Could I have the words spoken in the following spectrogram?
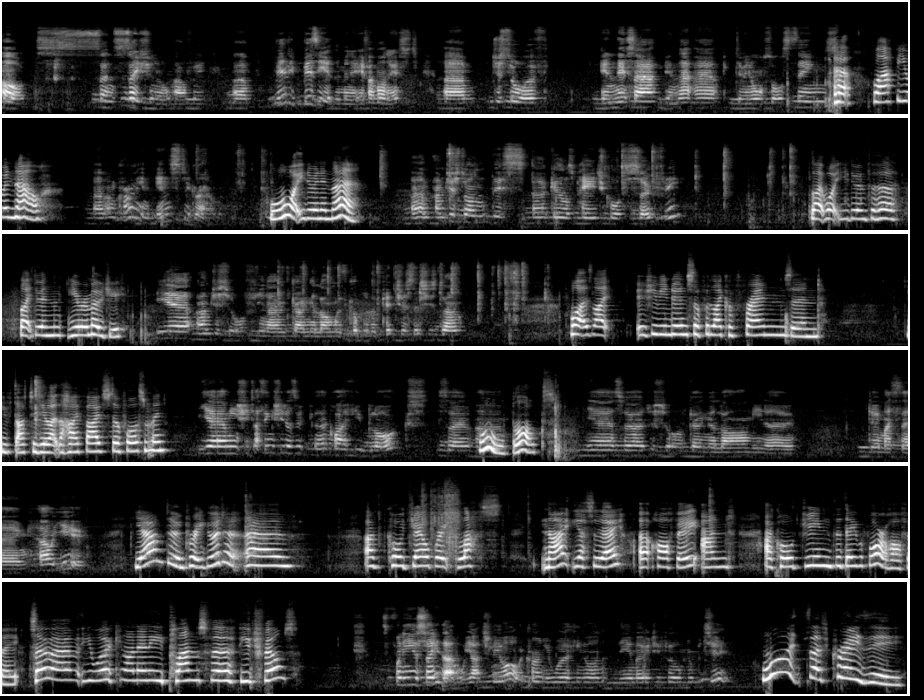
Oh, sensational, Alfie. Um, really busy at the minute, if I'm honest. Um, just sort of in this app, in that app, doing all sorts of things. what app are you in now? Um, I'm currently in Instagram. Oh, what are you doing in there? Um, I'm just on this uh, girl's page called Sophie. Like, what are you doing for her? Like doing your emoji? Yeah, I'm just sort of, you know, going along with a couple of the pictures that she's done. What is like has she been doing stuff with like her friends and you've had to do like the high five stuff or something? Yeah, I mean, she. I think she does uh, quite a few blogs. So. Uh, Ooh, blogs. Yeah, so I'm just sort of going along, you know, doing my thing. How are you? Yeah, I'm doing pretty good. Um, I've called jailbreak last night, yesterday at half eight, and I called Gene the day before at half eight. So, um, are you working on any plans for future films? It's funny you say that. We actually are. We're currently working on the emoji film number two. What? That's crazy.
